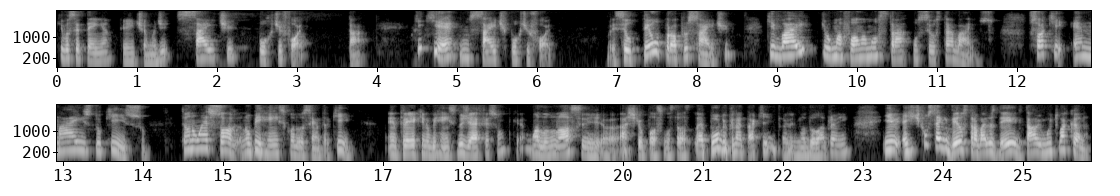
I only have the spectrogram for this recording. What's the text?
que você tenha o que a gente chama de site portfólio? O que, que é um site portfólio? Vai ser o teu próprio site que vai, de alguma forma, mostrar os seus trabalhos. Só que é mais do que isso. Então não é só no Behance, quando você entra aqui, entrei aqui no Behance do Jefferson, que é um aluno nosso, e acho que eu posso mostrar. É público, né? Tá aqui, então ele mandou lá para mim. E a gente consegue ver os trabalhos dele e tal, e muito bacana.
